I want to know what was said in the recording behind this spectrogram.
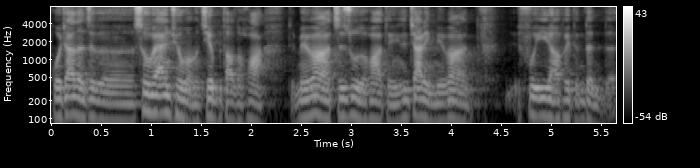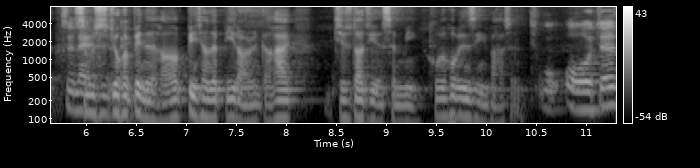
国家的这个社会安全网接不到的话，没办法资助的话，等于是家里没办法付医疗费等等的，是不是就会变成好像变相在逼老人赶快？结束掉自己的生命，会不会会不会这事情发生？我我觉得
